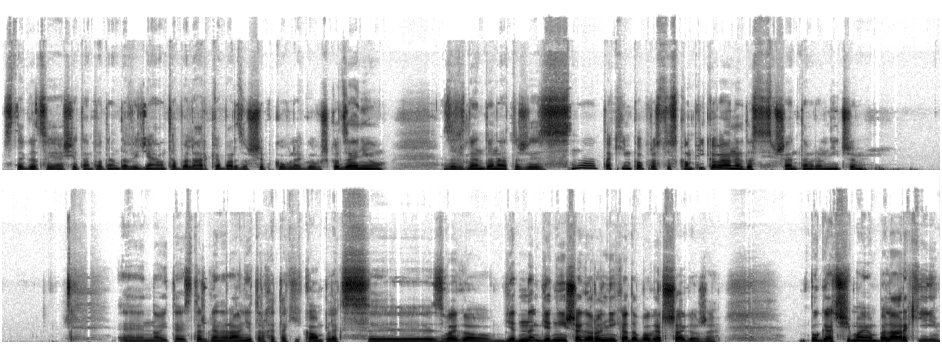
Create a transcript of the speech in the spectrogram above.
Z tego co ja się tam potem dowiedziałem, ta belarka bardzo szybko uległa uszkodzeniu, ze względu na to, że jest no, takim po prostu skomplikowanym dosyć sprzętem rolniczym. Yy, No i to jest też generalnie trochę taki kompleks yy, złego, biedne, biedniejszego rolnika do bogatszego, że bogatsi mają belarki,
